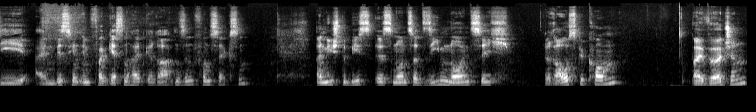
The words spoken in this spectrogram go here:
die ein bisschen in Vergessenheit geraten sind von Saxon. Unleash the Beast ist 1997 rausgekommen bei Virgin.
